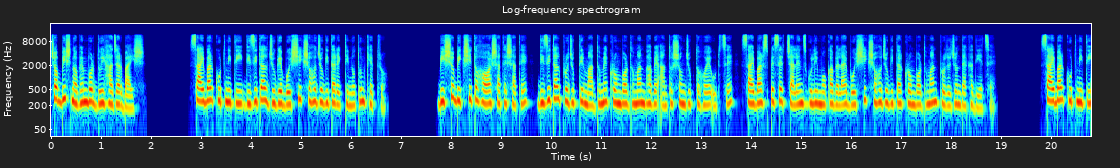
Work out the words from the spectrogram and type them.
চব্বিশ নভেম্বর দুই হাজার বাইশ। সাইবার কূটনীতি ডিজিটাল যুগে বৈশ্বিক সহযোগিতার একটি নতুন ক্ষেত্র। বিশ্ব বিকশিত হওয়ার সাথে সাথে ডিজিটাল প্রযুক্তির মাধ্যমে ক্রমবর্ধমানভাবে আন্তঃসংযুক্ত হয়ে উঠছে সাইবার স্পেসের চ্যালেঞ্জগুলি মোকাবেলায় বৈশ্বিক সহযোগিতার ক্রমবর্ধমান প্রয়োজন দেখা দিয়েছে। সাইবার কূটনীতি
